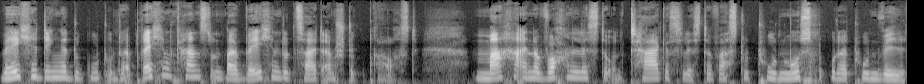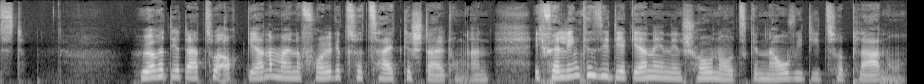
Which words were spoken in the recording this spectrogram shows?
welche Dinge du gut unterbrechen kannst und bei welchen du Zeit am Stück brauchst. Mach eine Wochenliste und Tagesliste, was du tun musst oder tun willst. Höre dir dazu auch gerne meine Folge zur Zeitgestaltung an. Ich verlinke sie dir gerne in den Show Notes, genau wie die zur Planung.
